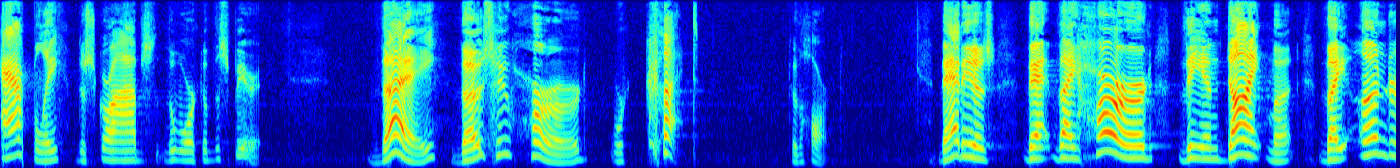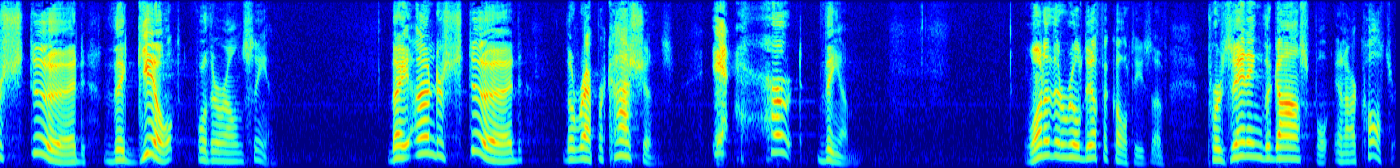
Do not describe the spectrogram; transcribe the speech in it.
aptly describes the work of the Spirit. They, those who heard, were cut to the heart. That is, that they heard the indictment, they understood the guilt for their own sin. They understood the repercussions. It hurt them. One of the real difficulties of presenting the gospel in our culture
